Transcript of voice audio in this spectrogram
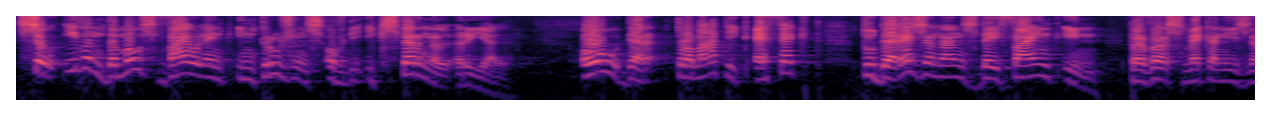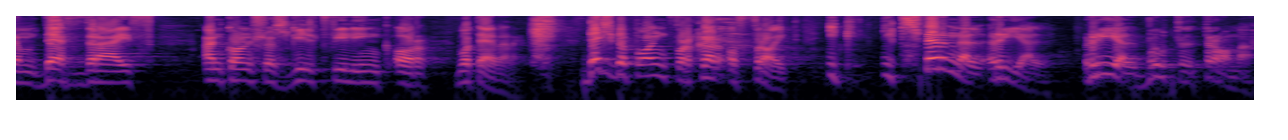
So even the most violent intrusions of the external real owe their traumatic effect to the resonance they find in perverse mechanism, death drive, unconscious guilt feeling, or whatever. That's the point for her of Freud. External real, real brutal trauma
